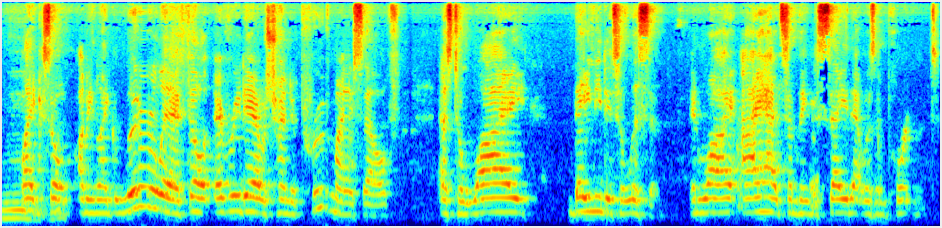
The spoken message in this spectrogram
Mm-hmm. Like, so, I mean, like literally I felt every day I was trying to prove myself as to why they needed to listen and why I had something to say that was important.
